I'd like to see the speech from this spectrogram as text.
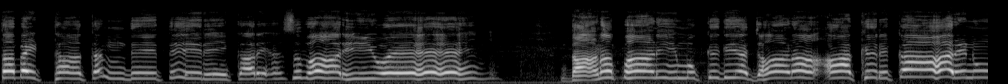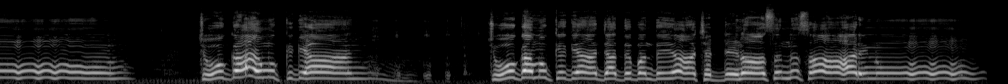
ਤਾਂ ਬੈਠਾ ਕੰਦੇ ਤੇਰੇ ਕਰ ਸਵਾਰੀ ਓਏ। ਦਾਣਾ ਪਾਣੀ ਮੁੱਕ ਗਿਆ, ਜਾਣਾ ਆਖਰਕਾਰ ਨੂੰ। ਚੋਗਾ ਮੁੱਕ ਗਿਆ ਚੋਗਾ ਮੁੱਕ ਗਿਆ ਜਦ ਬੰਦਿਆਂ ਛੱਡਣਾ ਸੰਸਾਰ ਨੂੰ।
